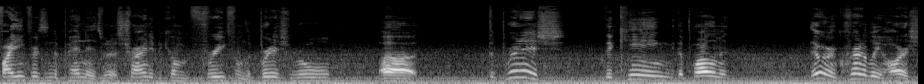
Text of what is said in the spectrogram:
fighting for its independence, when it was trying to become free from the British rule, uh, the British, the king, the parliament, they were incredibly harsh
